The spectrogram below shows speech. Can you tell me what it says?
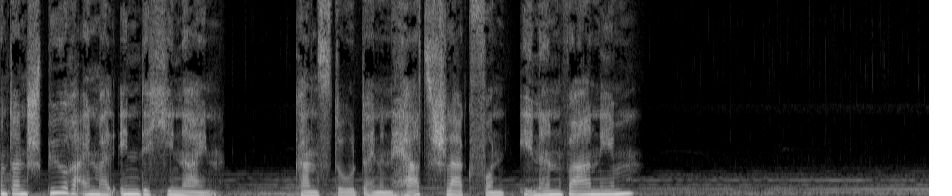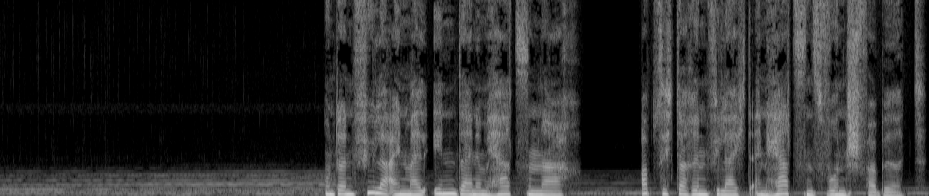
Und dann spüre einmal in dich hinein. Kannst du deinen Herzschlag von innen wahrnehmen? Und dann fühle einmal in deinem Herzen nach, ob sich darin vielleicht ein Herzenswunsch verbirgt.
